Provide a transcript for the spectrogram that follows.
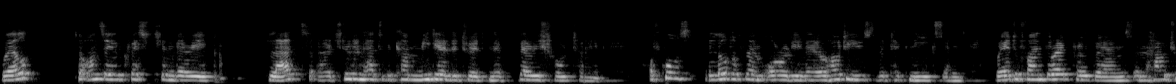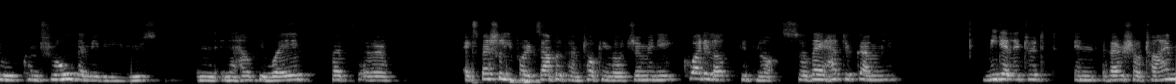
well, to answer your question very flat, uh, children had to become media literate in a very short time. Of course, a lot of them already know how to use the techniques and where to find the right programs and how to control their media use in, in a healthy way. But uh, especially, for example, if I'm talking about Germany, quite a lot did not. So they had to come media literate in a very short time,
